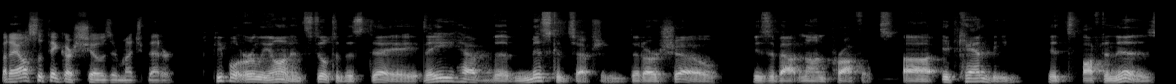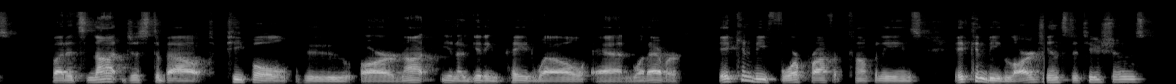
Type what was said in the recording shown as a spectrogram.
but I also think our shows are much better. People early on and still to this day, they have the misconception that our show is about nonprofits. Uh, it can be, it often is, but it's not just about people who are not, you know, getting paid well and whatever. It can be for-profit companies. It can be large institutions.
